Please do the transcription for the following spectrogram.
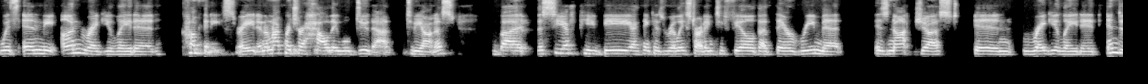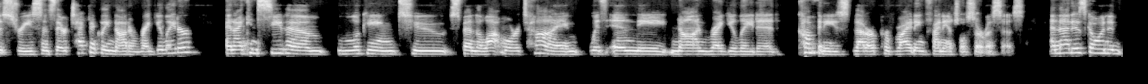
within the unregulated companies, right? And I'm not quite sure how they will do that, to be honest. But the CFPB, I think, is really starting to feel that their remit is not just in regulated industries, since they're technically not a regulator. And I can see them looking to spend a lot more time within the non regulated companies that are providing financial services. And that is going to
